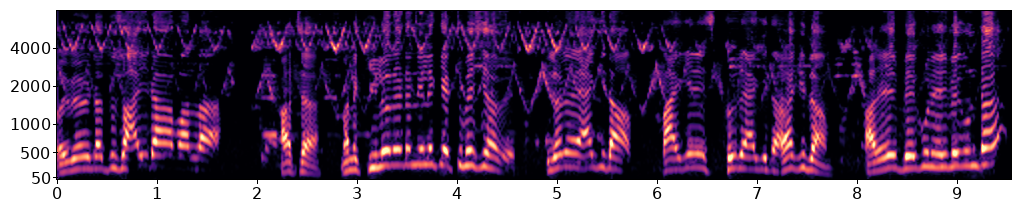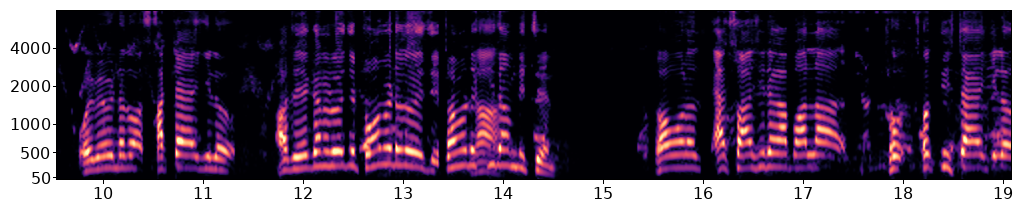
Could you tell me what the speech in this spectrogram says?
ওই বেগুনটা দুশো আশি টাকা পাল্লা। আচ্ছা মানে কিলো রেটে নিলে কি একটু বেশি হবে? কিলোটা একই দাম পাইকারি খুবই একই দাম। একই দাম। আর এই বেগুন এই বেগুনটা? ওই বেগুনটা তোমার ষাট টাকা কিলো। আচ্ছা এখানে রয়েছে টমেটো রয়েছে। টমেটো কি দাম দিচ্ছেন? তোমার একশো আশি টাকা পাল্লা ছত্রিশ টাকা কিলো।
